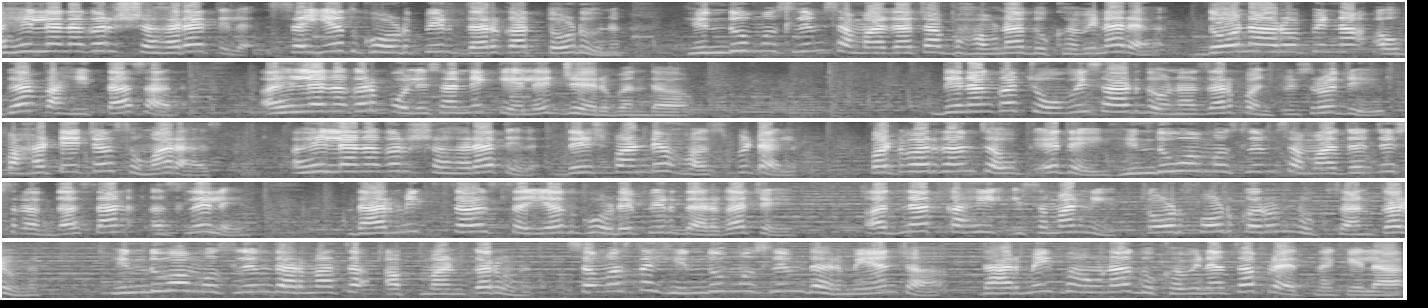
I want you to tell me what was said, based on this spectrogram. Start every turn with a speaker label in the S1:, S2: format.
S1: अहिल्यानगर शहरातील सय्यद घोडपीर दर्गा तोडून हिंदू मुस्लिम समाजाच्या भावना दुखविणाऱ्या दोन आरोपींना अवघ्या काही तासात अहिल्यानगर पोलिसांनी केले जेरबंद. दिनांक चोवीस आठ दोन हजार पंचवीस रोजी पहाटेच्या सुमारास अहिल्यानगर शहरातील देशपांडे हॉस्पिटल पटवर्धन चौक येथे हिंदू व मुस्लिम समाजाचे श्रद्धास्थान असलेले धार्मिक स्थळ सय्यद घोडेपीर दर्गाचे अज्ञात काही इसमांनी तोडफोड करून नुकसान करून हिंदू व मुस्लिम धर्माचा अपमान करून समस्त हिंदू मुस्लिम धर्मियांच्या धार्मिक भावना दुखविण्याचा प्रयत्न केला.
